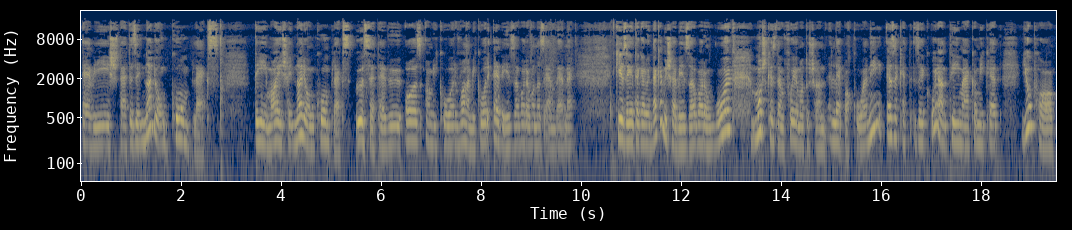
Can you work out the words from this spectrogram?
evés, tehát ez egy nagyon komplex téma, és egy nagyon komplex összetevő az, amikor valamikor evészavara van az embernek. Képzeljétek el, hogy nekem is evészavarom volt, most kezdem folyamatosan lepakolni. Ezeket, ezek olyan témák, amiket jobb, ha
